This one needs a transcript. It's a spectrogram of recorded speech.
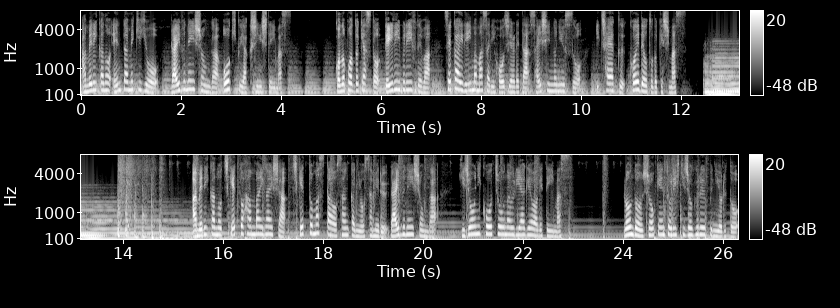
アメリカのエンタメ企業ライブネーションが大きく躍進しています。このポッドキャストデイリーブリーフでは世界で今まさに報じられた最新のニュースをいち早く声でお届けします。アメリカのチケット販売会社チケットマスターを傘下に収めるライブネーションが非常に好調な売り上げを上げています。ロンドン証券取引所グループによると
